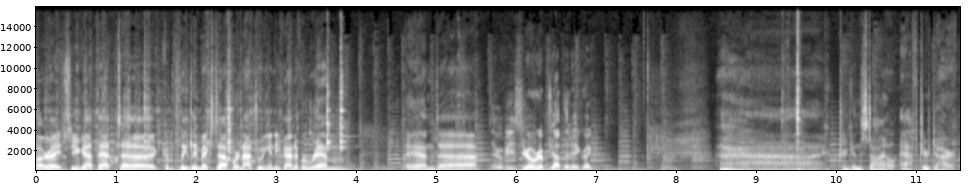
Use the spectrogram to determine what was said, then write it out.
All right, so you got that uh, completely mixed up. We're not doing any kind of a rim, and uh, there will be zero rim job today, Greg. drinking style after dark.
